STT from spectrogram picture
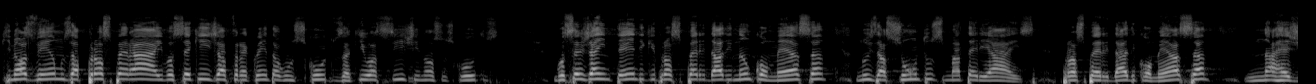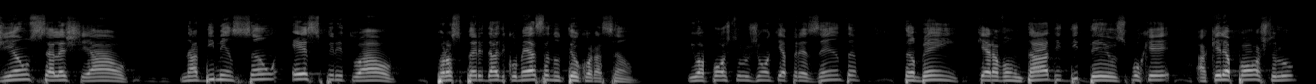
que nós venhamos a prosperar. E você que já frequenta alguns cultos aqui ou assiste em nossos cultos, você já entende que prosperidade não começa nos assuntos materiais. Prosperidade começa na região celestial, na dimensão espiritual. Prosperidade começa no teu coração. E o apóstolo João aqui apresenta também que era vontade de Deus, porque aquele apóstolo,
